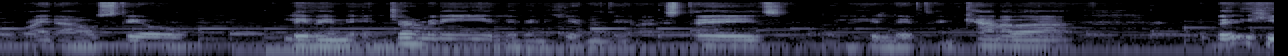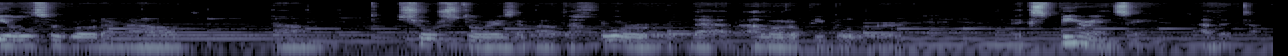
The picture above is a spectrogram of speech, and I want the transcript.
or right now, still living in Germany, living here in the United States. He lived in Canada, but he also wrote about um, short stories about the horror that a lot of people were experiencing at the time.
